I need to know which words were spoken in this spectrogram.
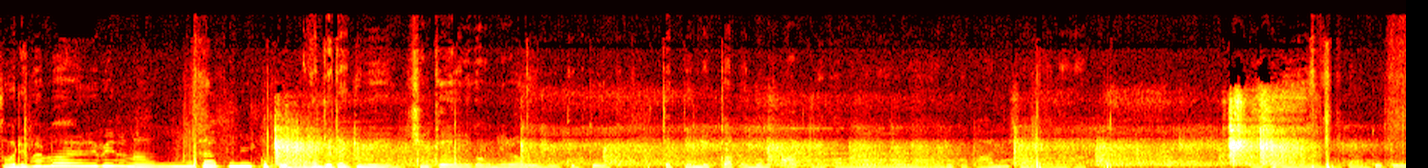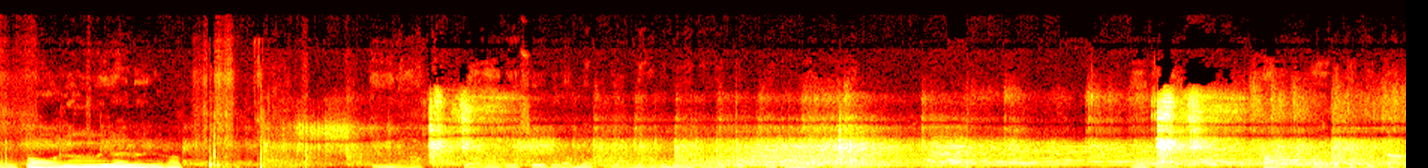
สวัสดีเพื่อนๆพี่น้องนะครับวันนี้กับผมนะครับเดอะแจ็คกี้วีเช่นเคยนะครับวันนี้เราอยู่กับเกมจัดติลิกก็อมองอัพนะครับวันนี้เรามาอยู่กับพาร์ทที่สองนะครับเราจะมาติดตามตัวเกมต่อเลยได้เลยนะครับนี่นะครับเราก็ได้ซื้อไปแล้วแมตช์นึงนะครับวันนี้เราจบแล้วก็แมตช์นะครับแล้วก็ฝากให้ไปกดติดตาม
